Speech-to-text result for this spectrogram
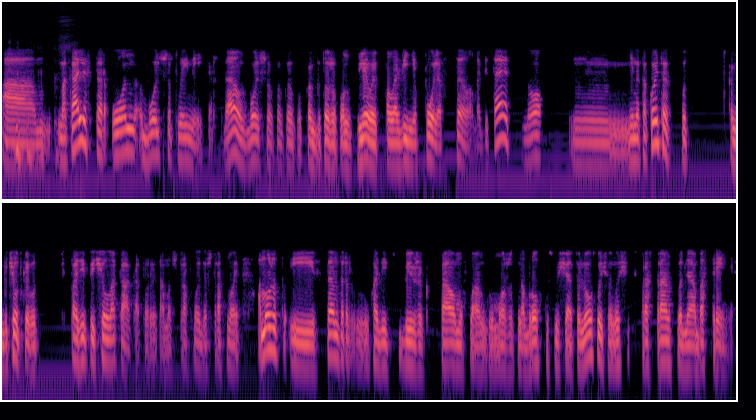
А МакАлистер, он больше плеймейкер, да, он больше, как, как бы тоже, он в левой половине поля в целом обитает, но не на какой-то вот как бы четкой вот позиции челнока, который там от штрафной до штрафной, а может и в центр уходить ближе к правому флангу, может на бровку смещаться. В любом случае он ищет пространство для обострения.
